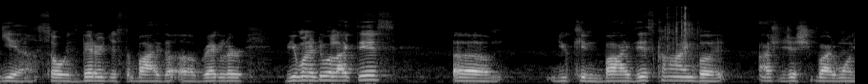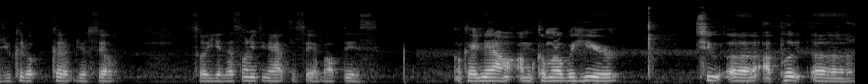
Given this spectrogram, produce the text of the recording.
yeah so it's better just to buy the uh, regular if you want to do it like this, um, you can buy this kind, but I suggest you buy the ones you could cut up yourself. So yeah, that's the only thing I have to say about this. Okay, now I'm coming over here to, uh, I put uh,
